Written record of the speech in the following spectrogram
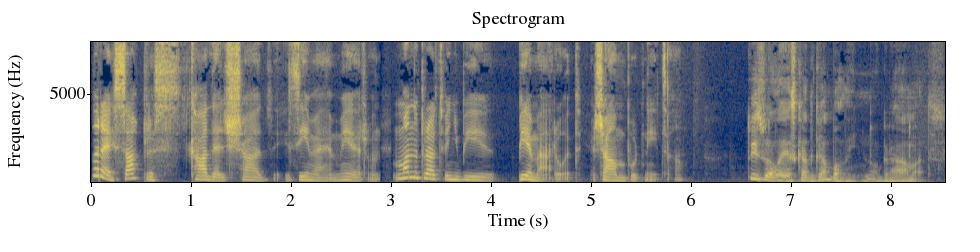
Varēja saprast, kādēļ šādi zīmējumi ir. Un, manuprāt, viņi bija piemēroti šām būrnīcām. Tu izvēlējies kādu gabaliņu no grāmatas.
